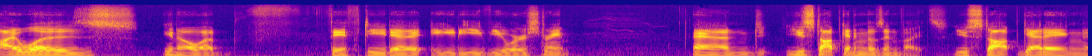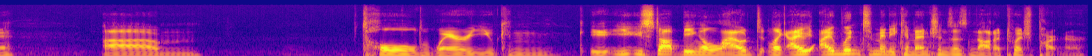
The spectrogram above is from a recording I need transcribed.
I was, you know, a 50 to 80 viewer stream and you stop getting those invites. You stop getting um, told where you can. You, you stop being allowed to. Like, I, I went to many conventions as not a Twitch partner,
